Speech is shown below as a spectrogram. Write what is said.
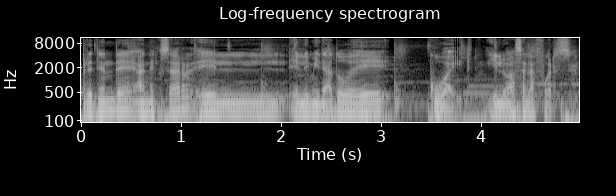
pretende anexar el, el Emirato de Kuwait y lo hace a la fuerza.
